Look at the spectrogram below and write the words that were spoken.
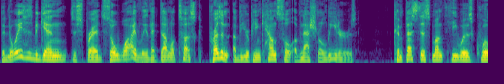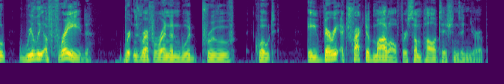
The noise has begun to spread so widely that Donald Tusk, president of the European Council of National Leaders, confessed this month he was, quote, really afraid Britain's referendum would prove, quote, a very attractive model for some politicians in Europe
